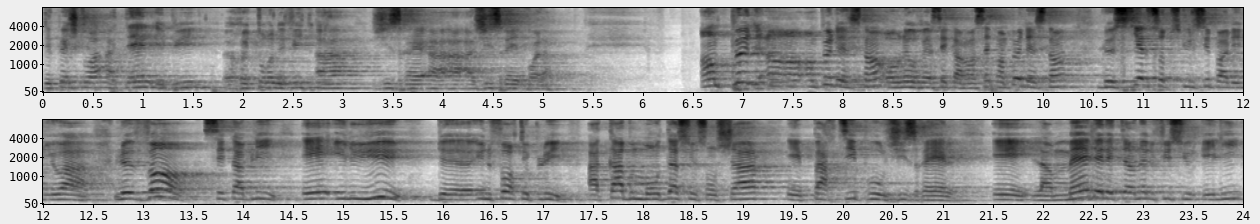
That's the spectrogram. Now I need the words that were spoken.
dépêche-toi à tel et puis retourne vite à Gisraël, à, à voilà. En, peu d'instants, on est au verset 45, en peu d'instants, le ciel s'obscurcit par des nuages, le vent s'établit et il y eut une forte pluie. Akab monta sur son char et partit pour Gisraël. Et la main de l'Éternel fut sur Élie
